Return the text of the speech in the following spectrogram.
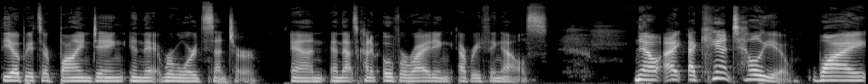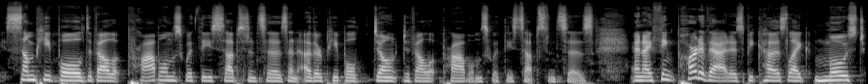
the opiates are binding in the reward center and and that's kind of overriding everything else. Now, I, I can't tell you why some people develop problems with these substances and other people don't develop problems with these substances. And I think part of that is because, like most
